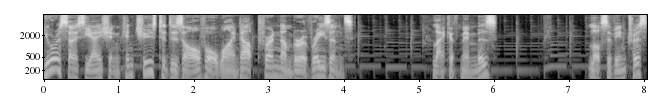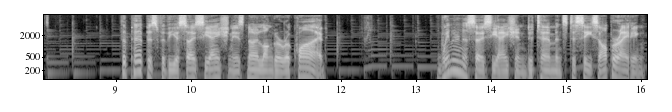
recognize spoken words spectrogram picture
Your association can choose to dissolve or wind up for a number of reasons. Lack of members, loss of interest, the purpose for the association is no longer required. When an association determines to cease operating,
